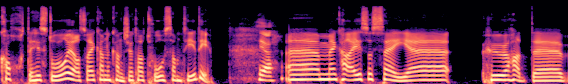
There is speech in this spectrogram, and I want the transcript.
korte historier, så jeg kan kanskje ta to samtidig. Ja. Um, jeg har ei som sier hun hadde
